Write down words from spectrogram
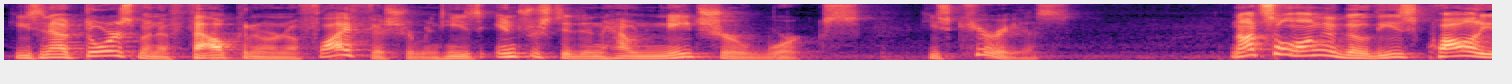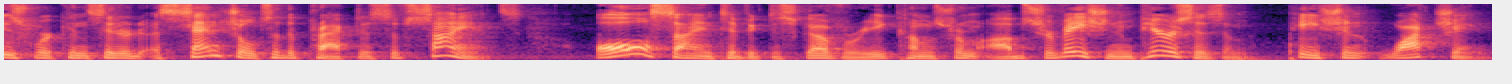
He's an outdoorsman, a falconer, and a fly fisherman. He's interested in how nature works. He's curious. Not so long ago, these qualities were considered essential to the practice of science. All scientific discovery comes from observation, empiricism, patient watching.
